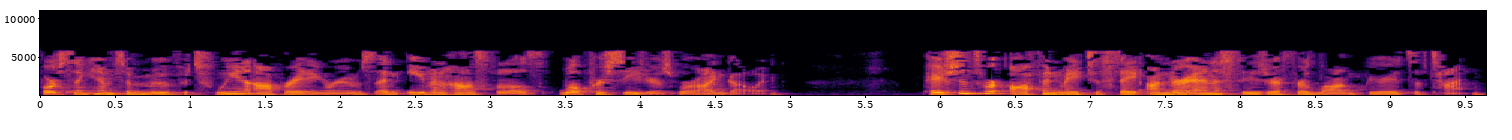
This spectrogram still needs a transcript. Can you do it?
forcing him to move between operating rooms and even hospitals while procedures were ongoing. Patients were often made to stay under anesthesia for long periods of time.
